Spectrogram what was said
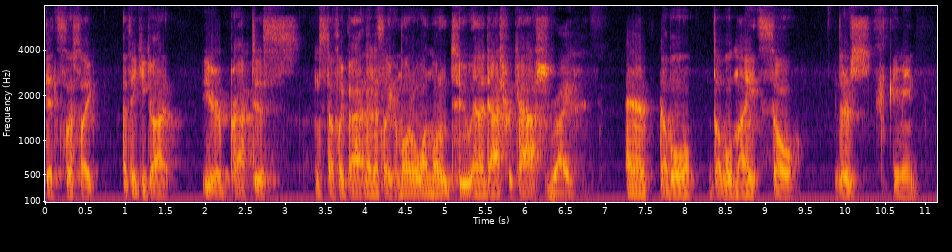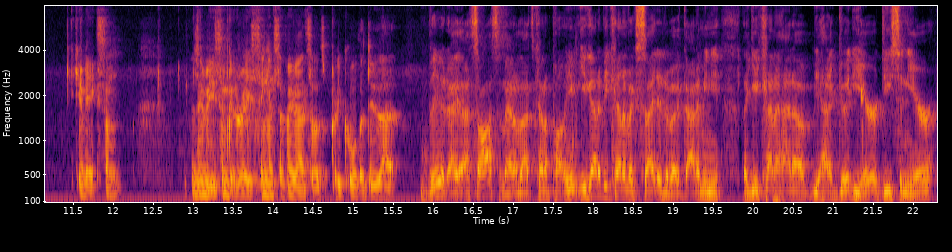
it's just like I think you got your practice and stuff like that, and then it's like a Moto One, Moto Two, and a dash for cash, Right. and it's double double nights. So there's, I mean, you can make some. There's gonna be some good racing and stuff like that. So it's pretty cool to do that. Dude, I, that's awesome, man. I'm that's kind of. You, you got to be kind of excited about that. I mean, you, like you kind of had a you had a good year, a decent year,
